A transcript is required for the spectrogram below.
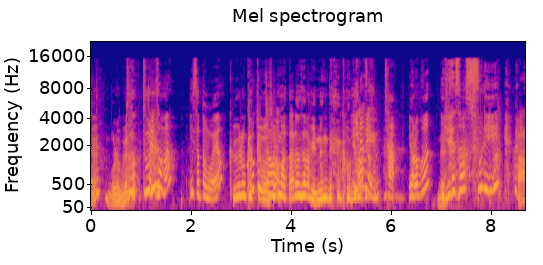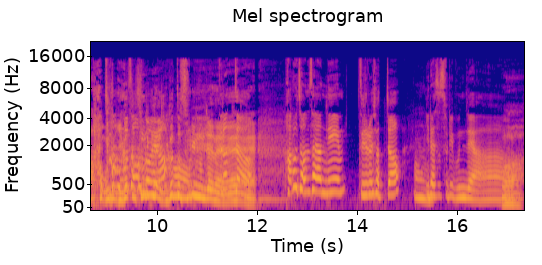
에? 뭐라고요? 둘이서만? 있었던 거예요? 그렇겠죠. 그렇겠죠. 설마 다른 사람 있는데 거기 이래서 자 여러분 네. 이래서 술이 아 오늘 이것도 술이네. 거예요? 이것도 술이 문제네. 그렇죠. 바로 전사연님 들으셨죠? 어. 이래서 술이 문제야. 와.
